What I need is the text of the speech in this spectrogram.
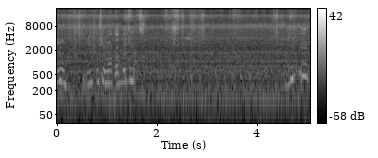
Yan. Kabadits. Liit.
